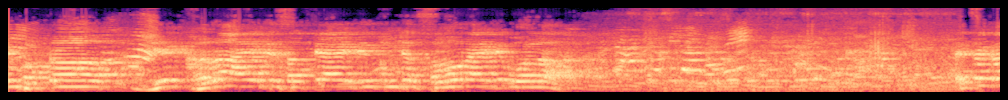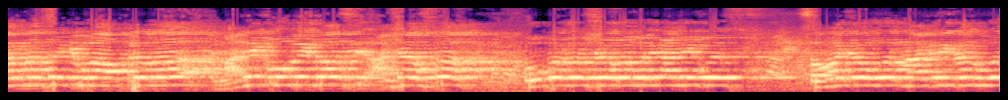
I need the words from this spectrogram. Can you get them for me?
मी फक्त जे खरं आहे ते सत्य आहे ते तुमच्यासमोर आहे ते बोलणार. याचं कारण असं की बा आपल्याला अनेक लोक एकदा असे असतात. कोपरगाव शहरामध्ये अनेक वेळेस समाजावर नागरिकांवर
